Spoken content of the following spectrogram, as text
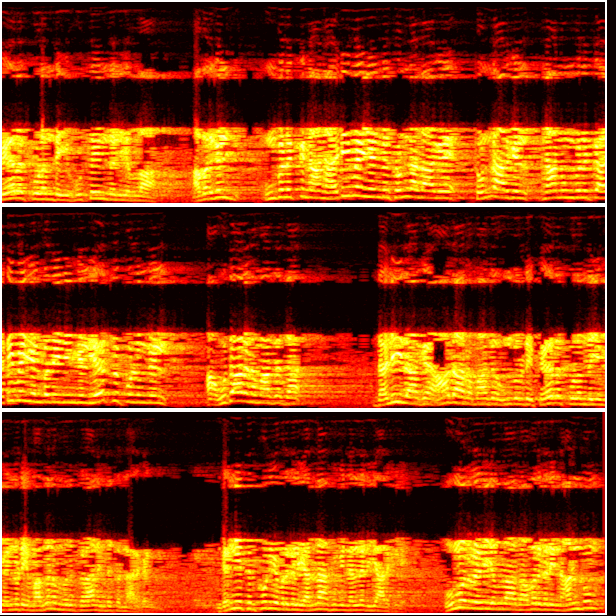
பேர குழந்தை ஹுசைன் அலி அல்லாஹ் அவர்கள் உங்களுக்கு நான் அடிமை என்று சொன்னதாக சொன்னார்கள். நான் உங்களுக்கு அடிமை என்பதை நீங்கள் ஏற்றுக்கொள்ளுங்கள். உதாரணமாக த- தலீலாக ஆதாரமாக உங்களுடைய பேர குழந்தையும் என்னுடைய மகனும் இருக்கிறான் என்று சொன்னார்கள். கண்ணியத்திற்குரியவர்களை அல்லாஹுவின் நல்லடியார்களே. உமர் அலி அல்லாத அவர்களின் அன்பும்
